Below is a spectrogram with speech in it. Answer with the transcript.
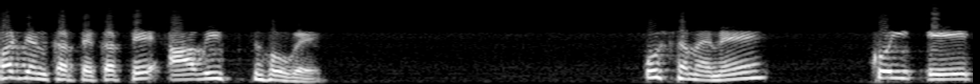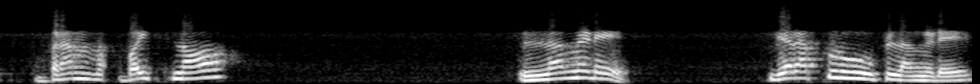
भजन करते करते आविष्ट हो गए। उस समय में कोई एक ब्रह्म वैष्णव लंगड़े, जरा क्रूप लंगड़े,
